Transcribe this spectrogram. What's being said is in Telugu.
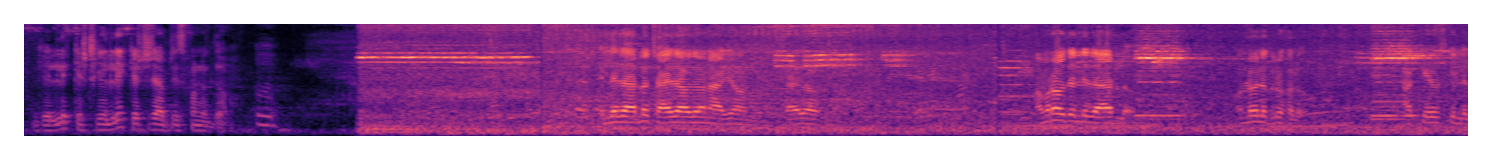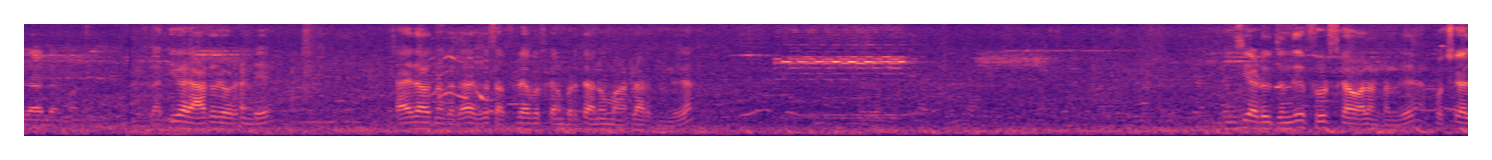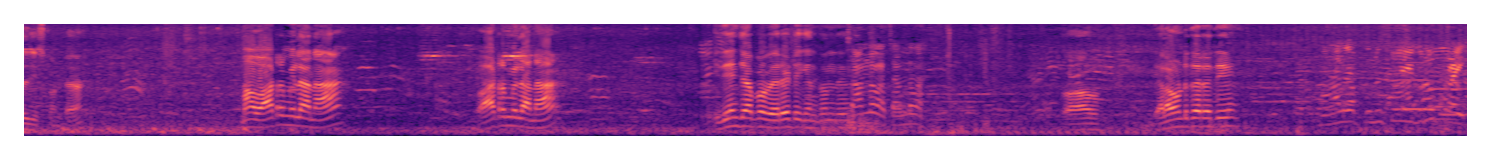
ఇంకెళ్ళి కిష్టికి వెళ్ళి కిష్టి షాప్ తీసుకొని వద్దాం. వెళ్ళే దారిలో చాయ్ తాగుదామని ఆగే ఉంది చాయ్ తాగుతున్నాం అమరావతి వెళ్ళే దారిలో. ఉండవల్లి గృహలు. ఆ కేవ్స్కి వెళ్ళే దారిలో అనమాట లక్కీ గారి ఆటో చూడండి చాయ్ తాగుతున్నాం కదా ఏదో సబ్స్క్రైబర్స్ కనపడితే అను మాట్లాడుతుంది. నుంచి అడుగుతుంది ఫ్రూట్స్ కావాలంటుంది పుచ్చకాయలు తీసుకుంటా. మా వాటర్ మిలానా? వాటర్ మిలానా? ఇదేం చేప? వెరైటీకి ఎంత ఉంది. ఎలా వండుతారు అది? మామూలుగా పులుసు ఎగురు ఫ్రై.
